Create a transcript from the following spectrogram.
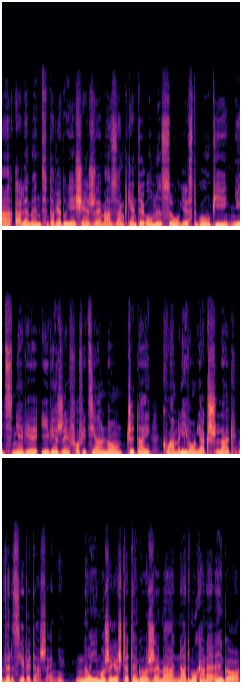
a element dowiaduje się, że ma zamknięty umysł, jest głupi, nic nie wie i wierzy w oficjalną, czytaj, kłamliwą jak szlak wersję wydarzeń. No i może jeszcze tego, że ma nadmuchane ego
